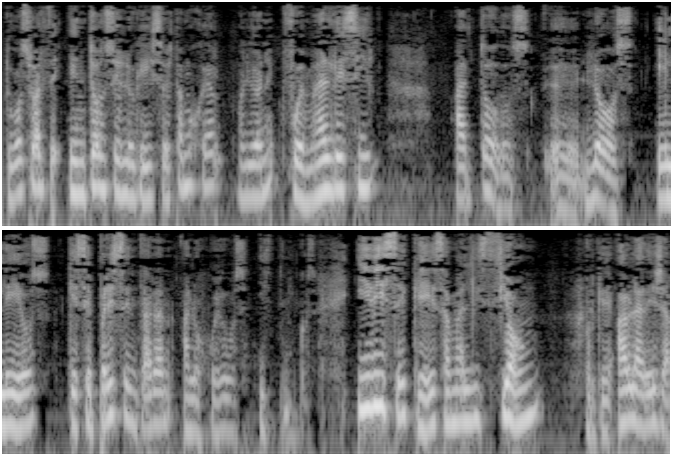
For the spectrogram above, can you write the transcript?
tuvo suerte. Entonces lo que hizo esta mujer, Molione, fue maldecir a todos eh, los eleos que se presentaran a los Juegos Ístmicos. Y dice que esa maldición, porque habla de ella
